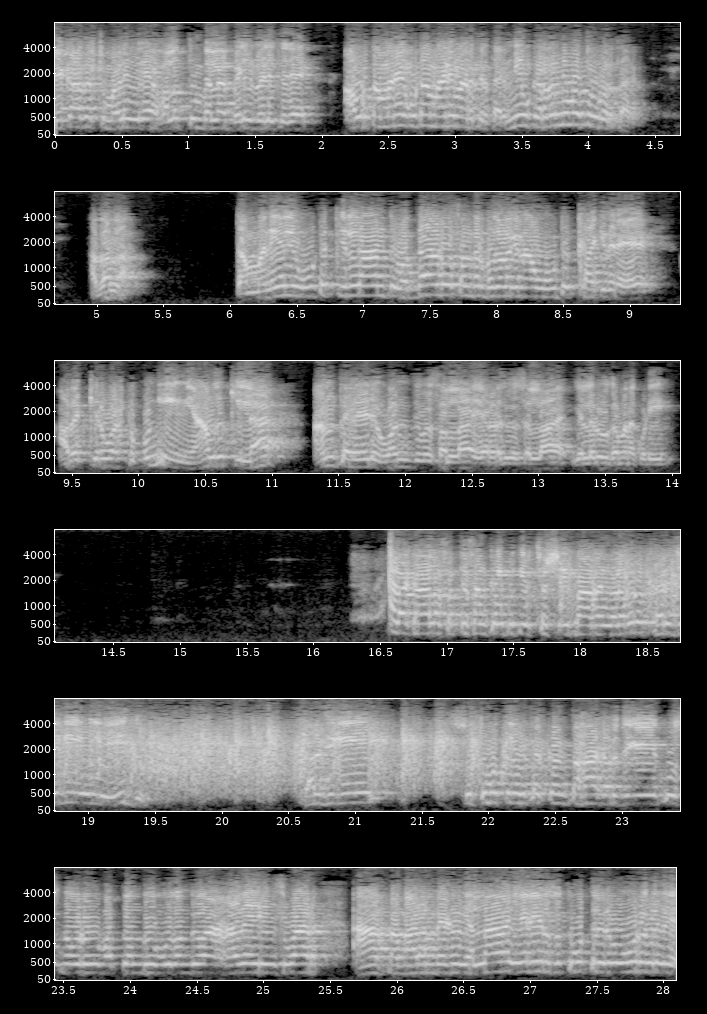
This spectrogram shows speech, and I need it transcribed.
ಬೇಕಾದಷ್ಟು ಮಳೆ ಇದೆ ಹೊಲ ತುಂಬೆಲ್ಲ ಬೆಳೆ ಬೆಳೀತಿದೆ. ಅವ್ರು ತಮ್ಮ ಮನೆಗೆ ಊಟ ಮಾಡಿ ಮಾಡ್ತಿರ್ತಾರೆ. ನೀವು ಕರೆದ ನಿಮ್ಮ ಬರ್ತಾರೆ. ಅದಲ್ಲ, ತಮ್ಮ ಮನೆಯಲ್ಲಿ ಊಟಕ್ಕಿಲ್ಲ ಅಂತ ಒದ್ದಾಡುವ ಸಂದರ್ಭದೊಳಗೆ ನಾವು ಊಟಕ್ಕೆ ಹಾಕಿದ್ರೆ ಅದಕ್ಕಿರುವಷ್ಟು ಪುಣ್ಯ ಇನ್ಯಾವುದಕ್ಕಿಲ್ಲ ಅಂತ ಹೇಳಿ ಒಂದ್ ದಿವಸ ಅಲ್ಲ ಎರಡು ದಿವಸ ಅಲ್ಲ ಎಲ್ಲರೂ ಗಮನ ಕೊಡಿ. ಕಾಲ ಸತ್ಯ ಸಂಕಲ್ಪ ತೀರ್ಥ ಶ್ರೀಪಾದಂಗಳವರು ಖರ್ಜಿಗಿಯಲ್ಲಿ ಇದ್ದು, ಖರ್ಜಿಗಿ ಸುತ್ತಮುತ್ತಲಿರ್ತಕ್ಕಂತಹ ಗರ್ಜಿಗೆ ಕೂಸ್ನೂರು, ಮತ್ತೊಂದು ಊರೊಂದು ಹಾವೇರಿ ಸುಮಾರು ಆ ಬಾಳಂಬೇಡು ಎಲ್ಲಾ ಏನೇನು ಸುತ್ತಮುತ್ತಲಿರುವ ಊರುಗಳಿವೆ,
